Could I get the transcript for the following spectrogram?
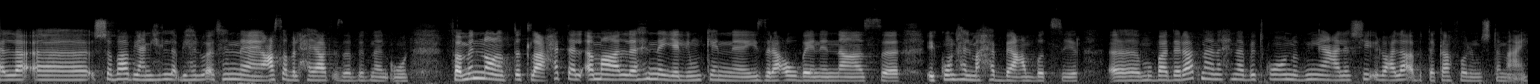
هلأ آه الشباب يعني هلأ بهالوقت هن عصب الحياة إذا بدنا نقول. فمنهم بتطلع حتى الأمل هن يلي ممكن يزرعوه بين الناس يكون هالمحبة عم بتصير. آه مبادراتنا نحن بتكون مبنية على شيء له علاقة بالتكافل المجتمعي.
